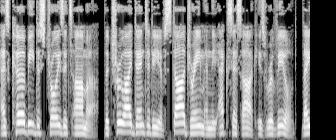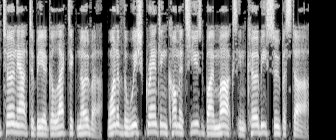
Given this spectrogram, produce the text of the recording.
As Kirby destroys its armor, the true identity of Star Dream and the Access Ark is revealed. They turn out to be a galactic nova, one of the wish-granting comets used by Marx in Kirby Superstar.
